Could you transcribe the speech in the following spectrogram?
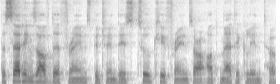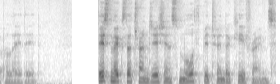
the settings of the frames between these two keyframes are automatically interpolated. This makes the transition smooth between the keyframes.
